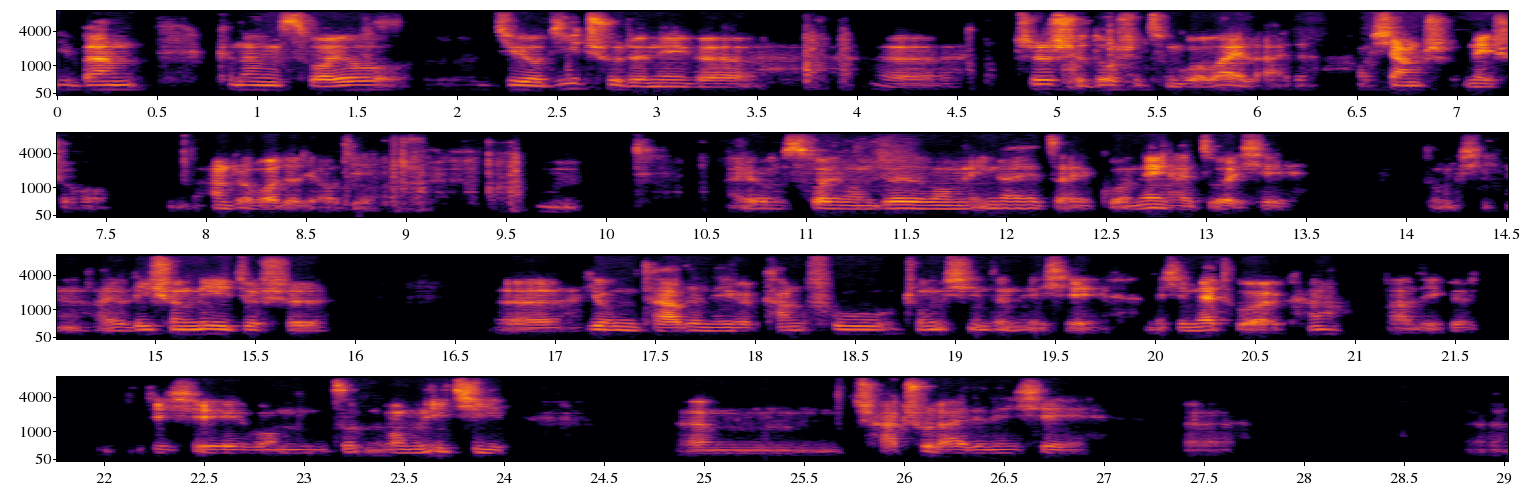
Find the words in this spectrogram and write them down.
一般可能所有具有基础的那个呃知识都是从国外来的，好像是那时候。按照我的了解，嗯，还有，所以我们觉得我们应该在国内还做一些东西，嗯，还有李胜利就是，呃，用他的那个康复中心的那些那些 network 啊，把这个这些我们自我们一起，嗯，查出来的那些，呃，呃，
